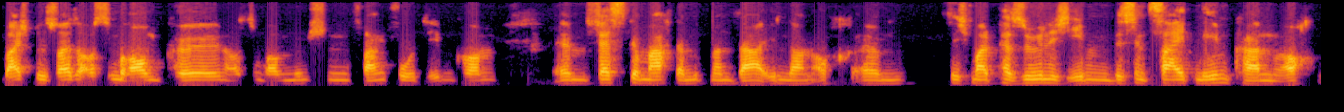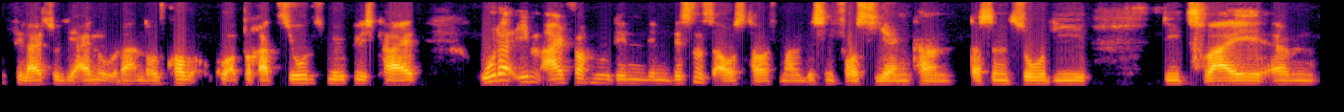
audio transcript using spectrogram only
beispielsweise aus dem Raum Köln, aus dem Raum München, Frankfurt eben kommen, ähm, festgemacht, damit man da eben dann auch ähm, sich mal persönlich eben ein bisschen Zeit nehmen kann, auch vielleicht so die eine oder andere Ko Kooperationsmöglichkeit oder eben einfach nur den, den Wissensaustausch mal ein bisschen forcieren kann. Das sind so die, die zwei ähm,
